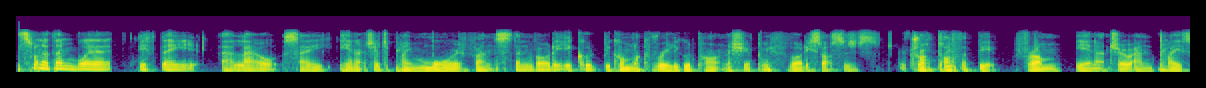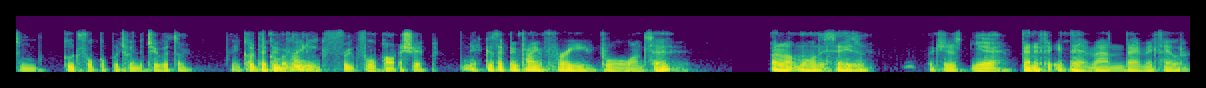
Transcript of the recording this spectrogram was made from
It's one of them where if they allow, say, Iheanacho to play more advanced than Vardy, it could become like a really good partnership if Vardy starts to drop off a bit from Iheanacho and play some good football between the two of them. It could become a been really fruitful partnership. Yeah, because they've been playing three, four, one, two a lot more this season, which has Yeah, benefited them and their midfield.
